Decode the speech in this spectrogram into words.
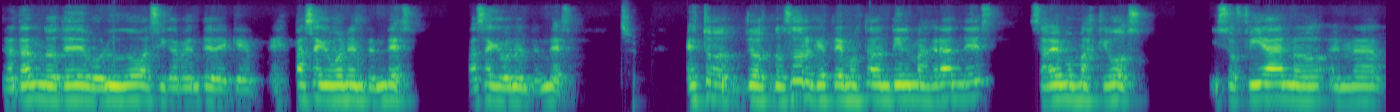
tratándote de boludo, básicamente, de que pasa que vos no entendés, pasa que vos no entendés. Esto, nosotros que hemos estado en deals más grandes, sabemos más que vos y Sofía, no, en una,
